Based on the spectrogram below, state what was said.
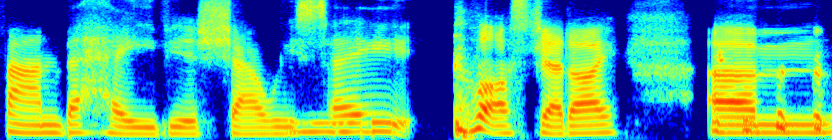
fan behaviors, shall we mm. say, Last Jedi, um,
